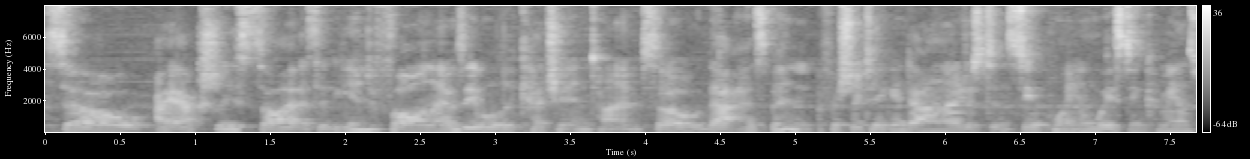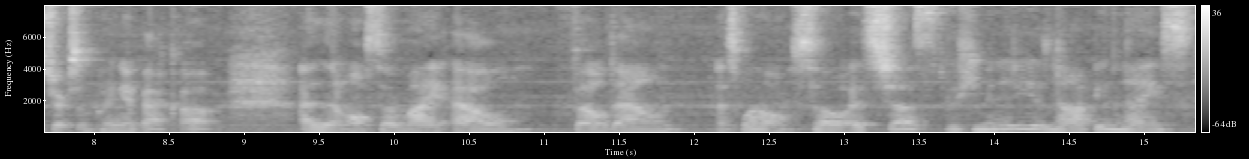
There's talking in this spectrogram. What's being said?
So I actually saw it as it began to fall and I was able to catch it in time. So that has been officially taken down and I just didn't see a point in wasting command strips and putting it back up. And then also my L fell down as well. So it's just the humidity is not being nice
